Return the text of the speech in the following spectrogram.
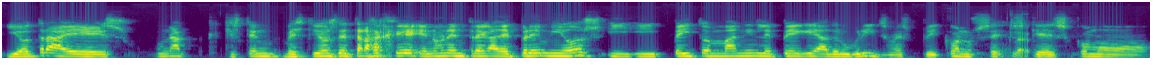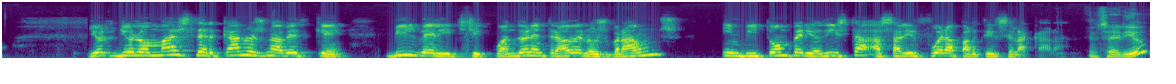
Y otra es una que estén vestidos de traje en una entrega de premios y, Peyton Manning le pegue a Drew Brees. ¿Me explico? No sé. Es que es como. Yo, yo lo más cercano es una vez que Bill Belichick, cuando era entrenador de los Browns, invitó a un periodista a salir fuera a partirse la cara. ¿En serio?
